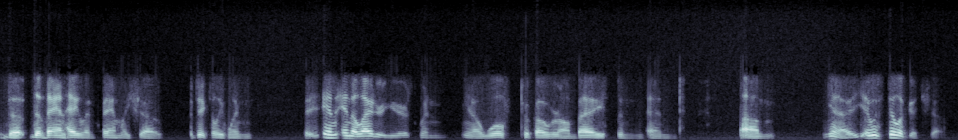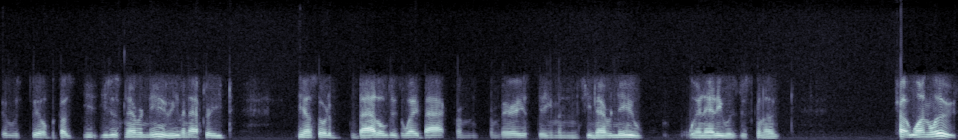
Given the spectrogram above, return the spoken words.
the the Van Halen family show, particularly when in in the later years when you know Wolf took over on bass and and um, you know it was still a good show. It was still because you, you just never knew even after he you know sort of battled his way back from from various demons. You never knew when Eddie was just going to cut one loose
